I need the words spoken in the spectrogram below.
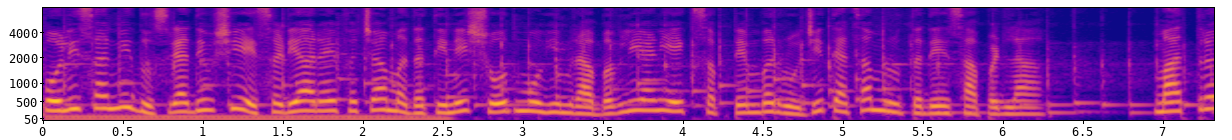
पोलिसांनी दुसऱ्या दिवशी एसडीआरएफच्या मदतीने शोध मोहीम राबवली आणि एक सप्टेंबर रोजी त्याचा मृतदेह सापडला. मात्र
